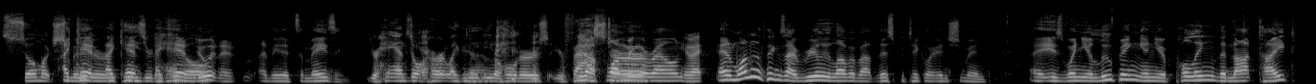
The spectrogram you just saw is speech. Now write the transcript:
so much I smoother, can't, I can't, easier to I handle. can't do it. I mean, it's amazing. Your hands don't hurt like they do needle holders. You're faster. You're not faster. around. You're right. And one of the things I really love about this particular instrument is when you're looping and you're pulling the knot tight,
